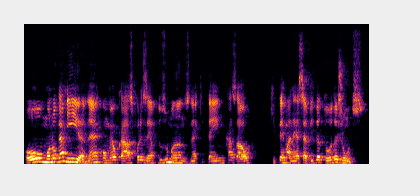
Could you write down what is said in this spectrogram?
ou monogamia, né? Como é o caso, por exemplo, dos humanos, né? Que tem um casal que permanece a vida toda juntos.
